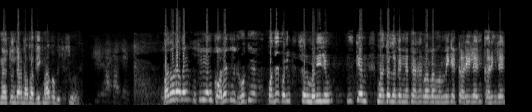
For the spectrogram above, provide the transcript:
મેં તું તારા બાપા ભીખ માગો, બીજું શું હોય? બરોડા મેં દીકરી આવી કોલેજની રોતી પગે પડી સર મરી જવું. કેમ, મારે તો લગ્ન નતા કરવા મમ્મી કે કરી લેન કરી લેન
